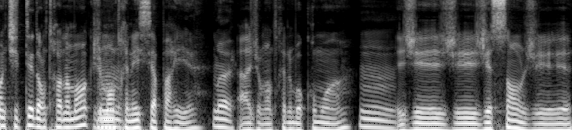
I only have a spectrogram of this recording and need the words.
quantité d'entraînement que je Mm. m'entraînais ici à Paris. hein. Ouais. Ah, je m'entraîne beaucoup moins. hein. Et J'ai, j'ai, j'ai sens, j'ai,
